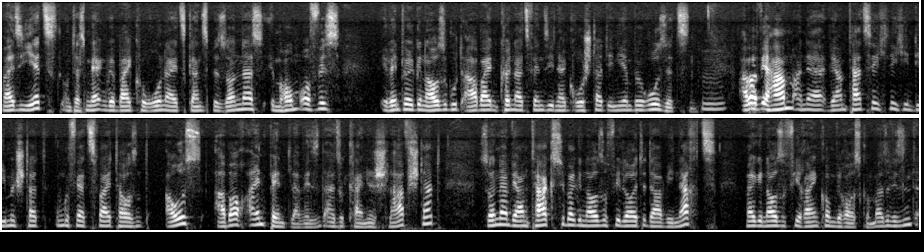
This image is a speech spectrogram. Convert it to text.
weil sie jetzt, und das merken wir bei Corona jetzt ganz besonders, im Homeoffice eventuell genauso gut arbeiten können, als wenn sie in der Großstadt in ihrem Büro sitzen. Mhm. Aber wir haben, an der, wir haben tatsächlich in Diemelstadt ungefähr 2000 Aus-, aber auch Einpendler. Wir sind also keine Schlafstadt, sondern wir haben tagsüber genauso viele Leute da wie nachts, weil genauso viel reinkommen wie rauskommen. Also wir sind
